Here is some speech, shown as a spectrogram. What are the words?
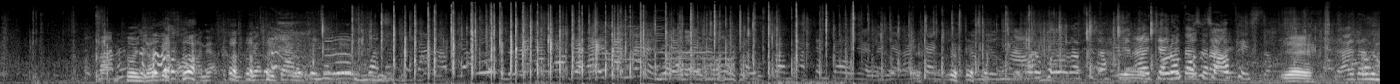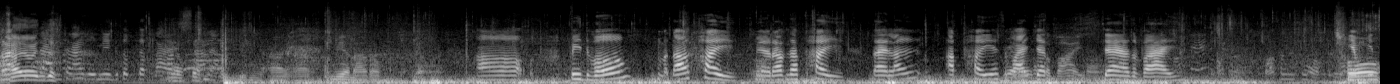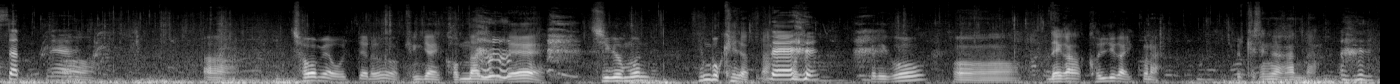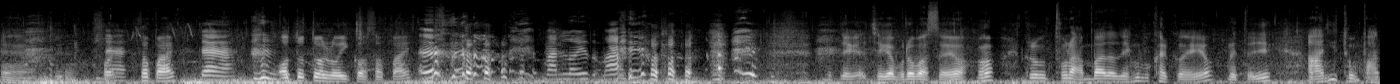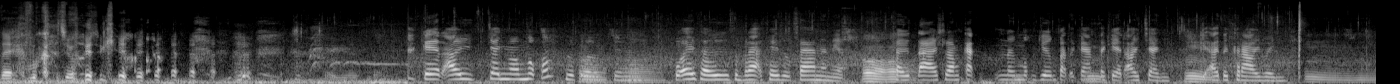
처음에 올 때는 굉장히 겁났는데 지금은 행복해졌다. 네. 그리고 어, 내가 권리가 있구나. 그렇게 생각한다. 예. 네. 서빠이? ចា 어또또 로이꺼 서빠이? បានលុយសប្បាយ 제가, 제가 물어봤어요. 어? 그럼 돈 안 받아도 행복할 거예요? 그랬더니 아니 돈 받아야 행복하죠. 이렇게. គេអត់ឲ្យចេញមកមុខហ៎លោកគ្រូ អឺ ចា អឺ ពួកអីត្រូវសម្រាប់គេសិក្សានៅនេះ 어, 어. ត្រូវដើរឆ្លងកាត់នៅមុខយើងបដកម្មតែគេអត់ឲ្យចេញ អឺ គេឲ្យទៅក្រោយវិញ 음,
